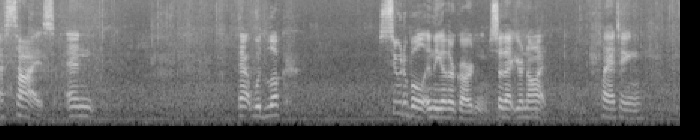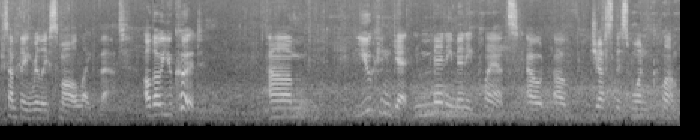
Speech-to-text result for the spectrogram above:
a size, and that would look suitable in the other garden so that you're not planting something really small like that. Although you could. Um, you can get many, many plants out of just this one clump.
